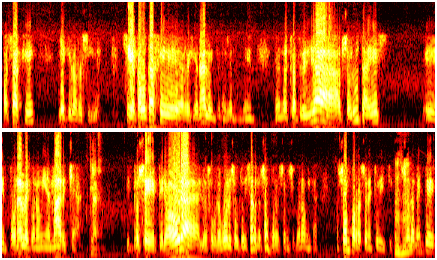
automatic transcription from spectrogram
pasaje y al que lo recibe. Sea cabotaje regional o internacional. Nuestra prioridad absoluta es eh, poner la economía en marcha. Claro. Entonces, pero ahora los, los vuelos autorizados no son por razones económicas, no son por razones turísticas, solamente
